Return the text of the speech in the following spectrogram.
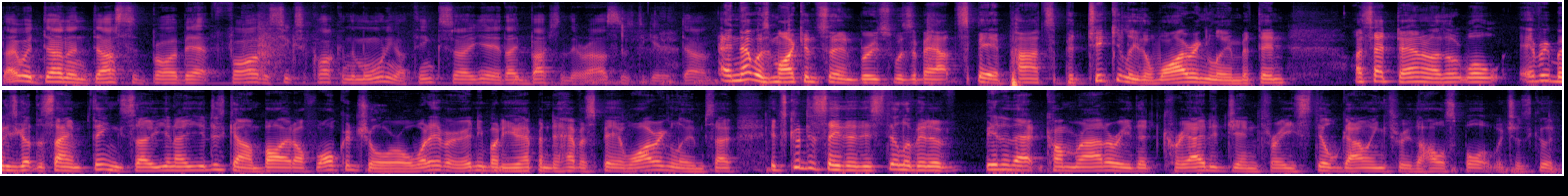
they were done and dusted by about five or six o'clock in the morning, I think. So yeah, they busted their asses to get it done. And that was my concern, Bruce, was about spare parts, particularly the wiring loom. But then I sat down and I thought, well, everybody's got the same thing, so you know, you just go and buy it off Walkinshaw or whatever. Anybody who happened to have a spare wiring loom. So it's good to see that there's still a bit of bit of that camaraderie that created Gen three still going through the whole sport, which is good.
